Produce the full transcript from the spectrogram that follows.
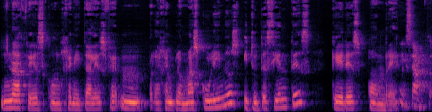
naces con genitales, mm, por ejemplo, masculinos y tú te sientes que eres hombre. Exacto.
